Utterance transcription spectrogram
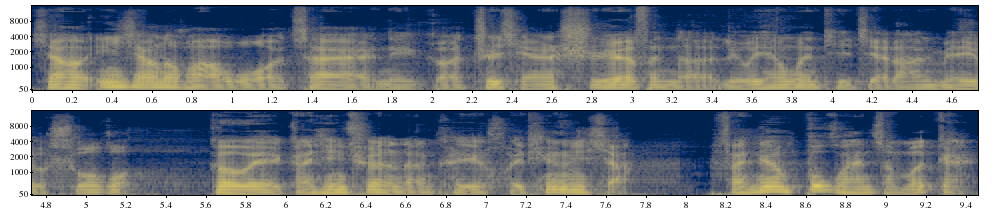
像音箱的话，我在那个之前十月份的留言问题解答里面有说过，各位感兴趣的呢可以回听一下。反正不管怎么改，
